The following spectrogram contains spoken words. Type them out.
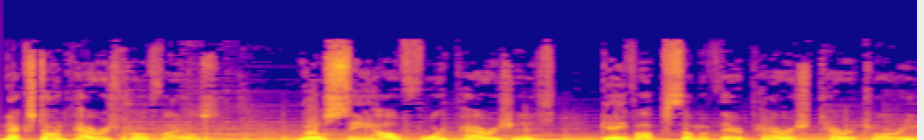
Next on Parish Profiles, we'll see how four parishes gave up some of their parish territory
